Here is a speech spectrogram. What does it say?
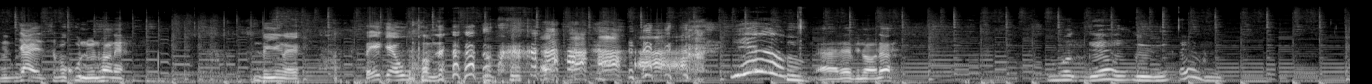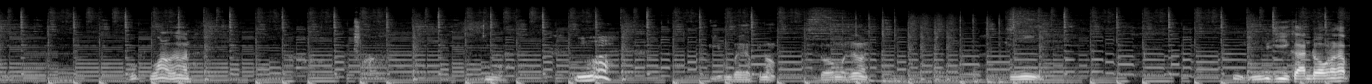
มันใหญ่สรรพคุณมันฟังเนี่ยมันดียังไงเตะแก้วผมนะอ่าได้พี่น้องนะมาแกงดึงเอ้าหัวเราเท่ากันหัวยิ้มไปครับพี่น้องดองไว้เท่ากันนี่นี่คือวิธีการดองนะครับ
